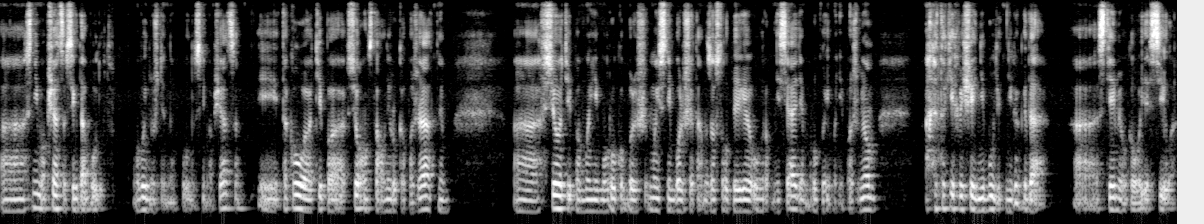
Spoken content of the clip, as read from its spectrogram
а, с ним общаться всегда будут вынужденно будут с ним общаться. И такого типа все, он стал нерукопожатным, а, все, типа мы ему руку больше, мы с ним больше там за стол переговоров не сядем, руку ему не пожмем. Таких вещей не будет никогда а, с теми, у кого есть сила.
